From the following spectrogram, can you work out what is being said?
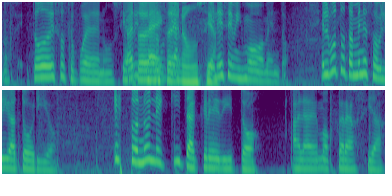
no sé, todo eso se puede denunciar. Todo eso se denuncia. En ese mismo momento. El voto también es obligatorio. Esto no le quita crédito a la democracia.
